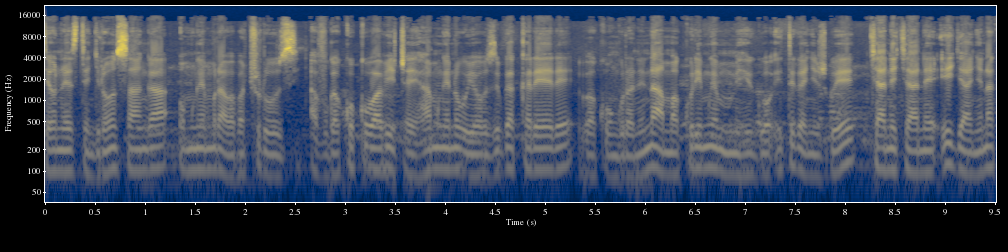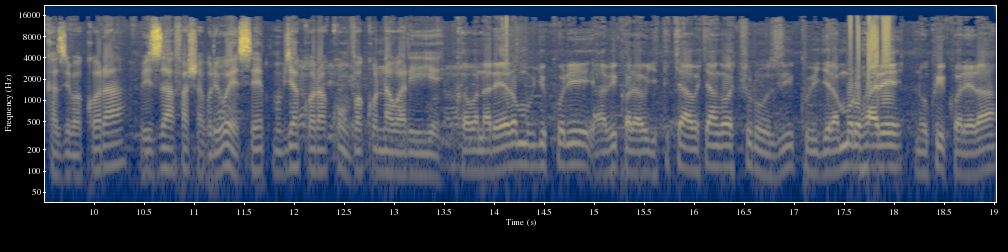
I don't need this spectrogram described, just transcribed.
Theoneste ngironsanga umwe muri aba bacuruzi avuga ko kuba bicaye hamwe n'ubuyobozi bw'akarere bakungurana inama kuri imwe mu mihigo iteganyijwe cyane cyane ijyanye n'akazi bakora bizafasha buri wese mu byo akora kumva ko nawe ari iye ukabona rero mu by'ukuri abikorera ku giti cyabo cyangwa abacuruzi kubigiramo uruhare ni ukwikorera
